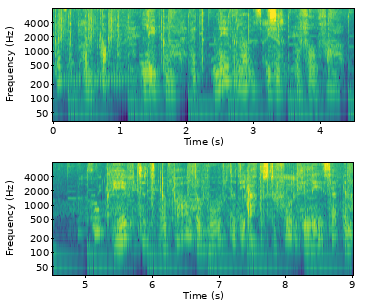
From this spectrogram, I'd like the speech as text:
pop en pap, lepel, het Nederlands is er vol van. Ook heeft het bepaalde woorden die achterstevoren gelezen een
